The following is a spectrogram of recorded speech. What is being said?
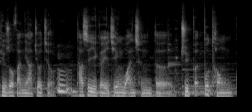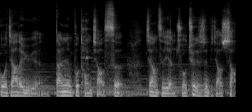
譬如说《凡尼亚舅舅》，嗯，它是一个已经完成的剧本，不同国家的语言担任不同角色，这样子演出确实是比较少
